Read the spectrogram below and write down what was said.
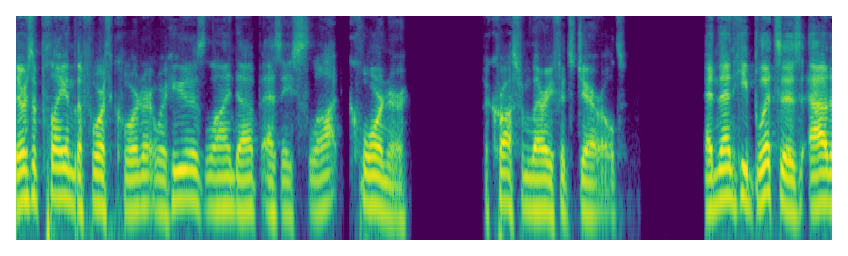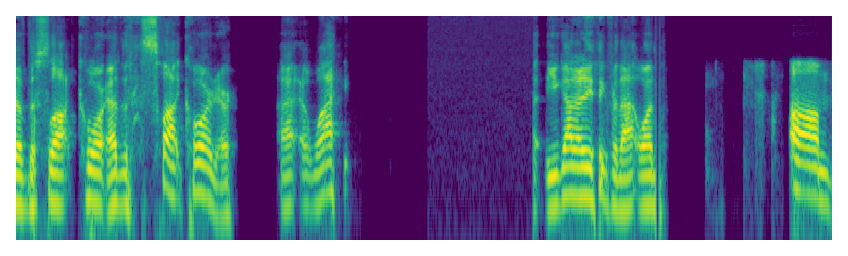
there was a play in the fourth quarter where he was lined up as a slot corner across from Larry Fitzgerald, and then he blitzes out of the slot cor- out of the slot corner. Uh, uh why? You got anything for that one? Um,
